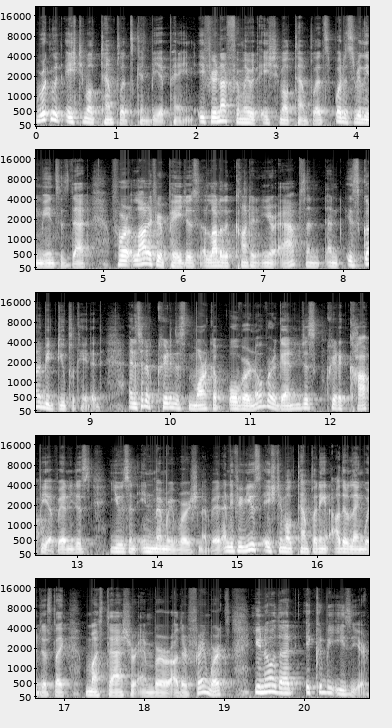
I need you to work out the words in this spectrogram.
working with HTML templates can be a pain. If you're not familiar with HTML templates, what this really means is that for a lot of your pages, a lot of the content in your apps and, and is going to be duplicated. And instead of creating this markup over and over again, you just create a copy of it and you just use an in-memory version of it. And if you've used HTML templating in other languages like Mustache or Ember or other frameworks, you know that it could be easier.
